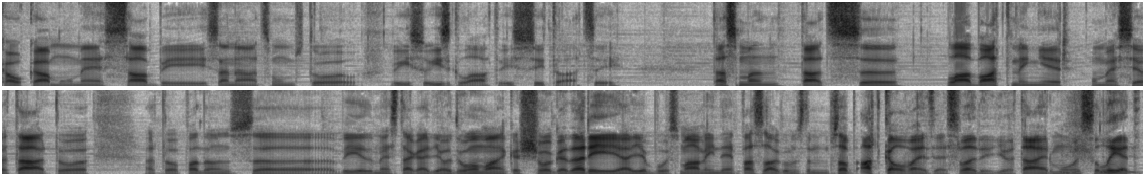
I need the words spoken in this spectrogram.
kaut kā mēs abi sanāca mums to visu izglābt, visu situāciju. tas man tāds uh, laba atmiņa ir, un mēs jau tā ar to, ar to padomus uh, viedu, mēs tagad jau domājam, ka šogad arī, ja, ja būs māmiņdien pasākums, tad mums atkal vajadzēs vadīt, jo tā ir mūsu lieta.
